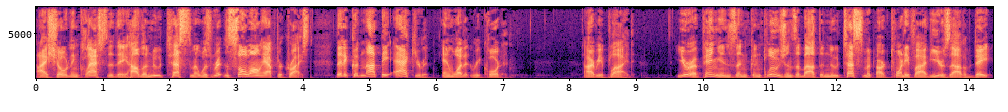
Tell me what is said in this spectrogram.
I showed in class today how the New Testament was written so long after Christ that it could not be accurate in what it recorded. I replied, Your opinions and conclusions about the New Testament are 25 years out of date.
